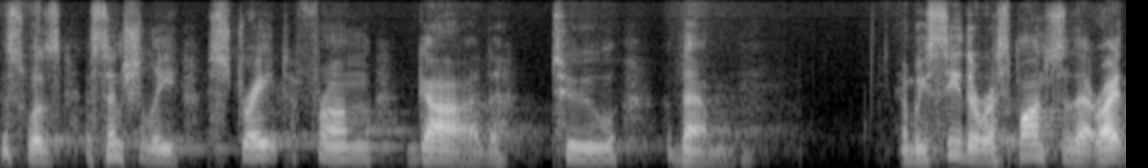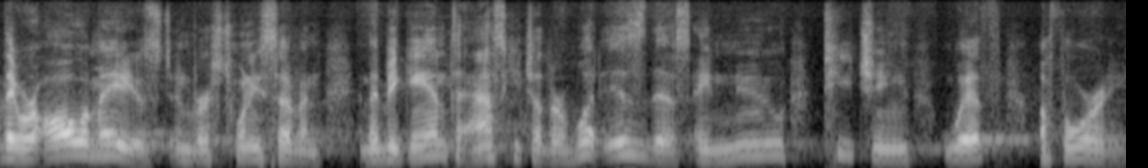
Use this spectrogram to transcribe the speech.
this was essentially straight from God to them. And we see the response to that, right? They were all amazed in verse 27, and they began to ask each other, What is this? A new teaching with authority.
